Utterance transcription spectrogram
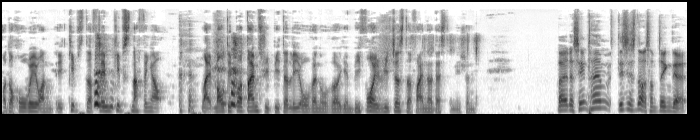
or the whole way one. It keeps the flame keeps snuffing out like multiple times repeatedly over and over again before it reaches the final destination. But at the same time, this is not something that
